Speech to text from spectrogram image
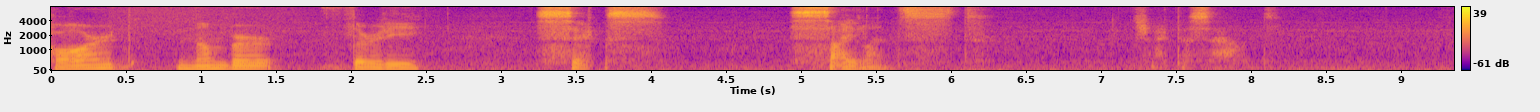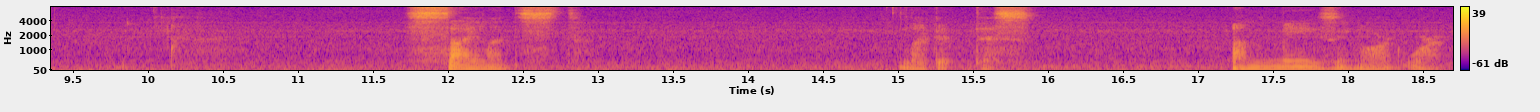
card number 36 silenced. Check this out. Silenced. Look at this amazing artwork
